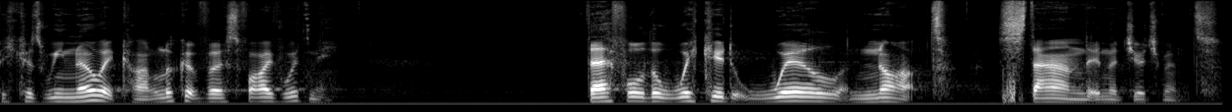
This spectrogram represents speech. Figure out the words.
Because we know it can't. Look at verse 5 with me. Therefore, the wicked will not stand in the judgment,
